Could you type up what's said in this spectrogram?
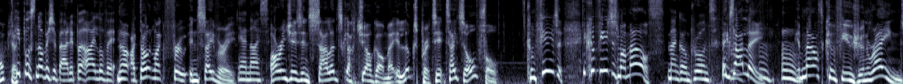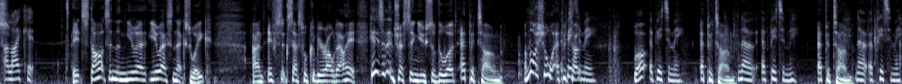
Uh, okay. People snobbish about it, but I love it. No, I don't like fruit in savoury. Yeah, nice. Oranges in salads, oh, jog on, mate. It looks pretty. It tastes awful. Confusing. It confuses my mouth. Mango and prawns. Exactly. Your Mouth confusion reigns. I like it. It starts in the US next week, and if successful, could be rolled out here. Here's an interesting use of the word epitome. I'm not sure what epitome. Epitome. What? Epitome. Epitome. No, epitome. Epitome. No, epitome.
